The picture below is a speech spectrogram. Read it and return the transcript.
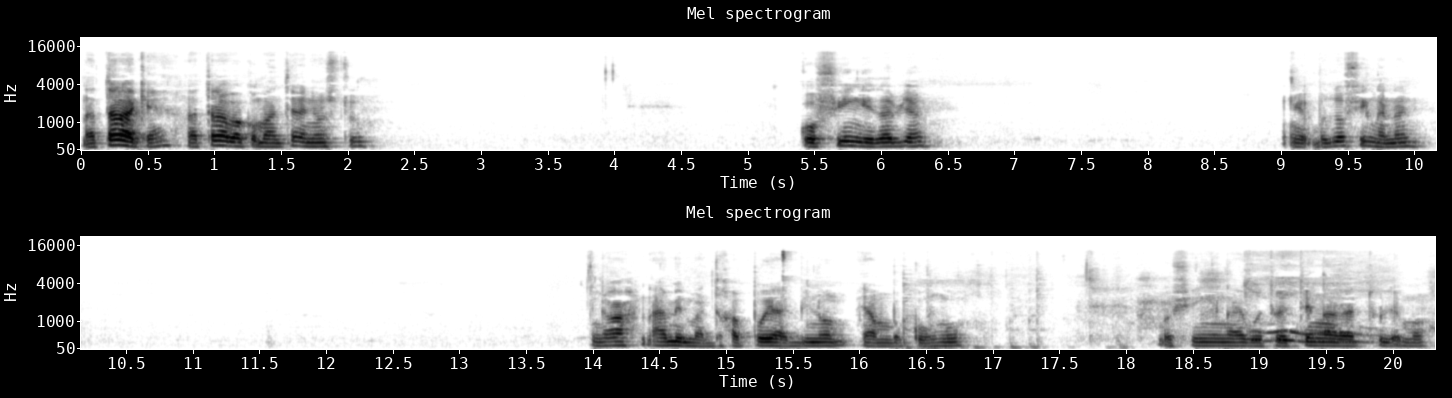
natalaka natala ba commentaire nyonso tu kofinga eza bien eh, bozofinga nani nga namema drapeau ya bino ya mbokongo bofingi ngai botraite ngai ya tout le monde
